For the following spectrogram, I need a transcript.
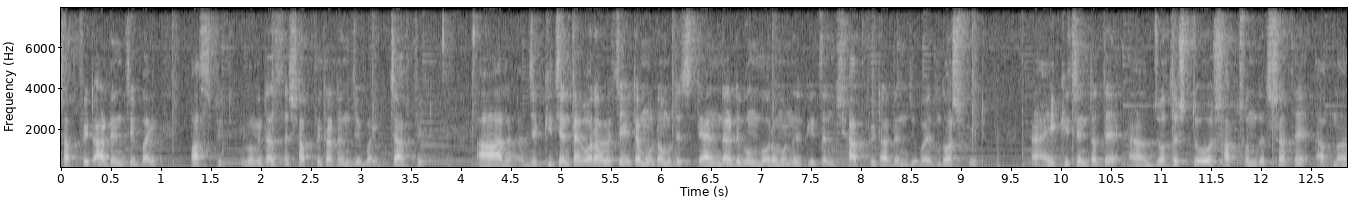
সাত ফিট আট ইঞ্চি বাই পাঁচ ফিট এবং এটা আছে সাত ফিট আট ইঞ্চি বাই চার ফিট আর যে কিচেনটা করা হয়েছে, এটা মোটামুটি স্ট্যান্ডার্ড এবং বড় মানের কিচেন সাত ফিট আট ইঞ্চি বাই দশ ফিট এই কিচেনটাতে যথেষ্ট স্বাচ্ছন্দ্যের সাথে আপনার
